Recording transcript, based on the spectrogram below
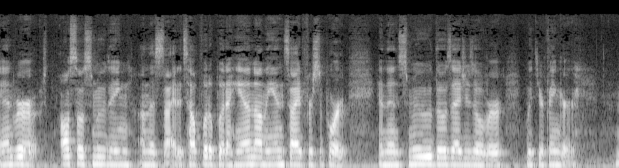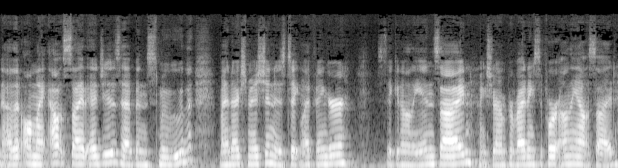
And we're also smoothing on this side. It's helpful to put a hand on the inside for support and then smooth those edges over with your finger. Now that all my outside edges have been smooth, my next mission is take my finger, stick it on the inside, make sure I'm providing support on the outside.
